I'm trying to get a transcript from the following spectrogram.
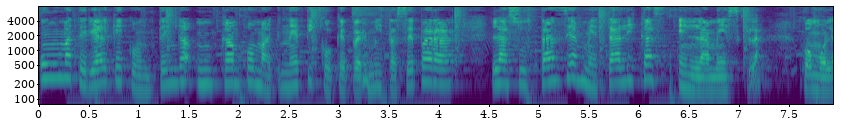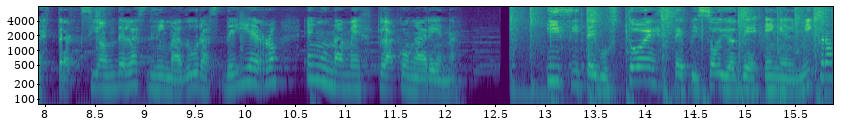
un material que contenga un campo magnético que permita separar las sustancias metálicas en la mezcla, como la extracción de las limaduras de hierro en una mezcla con arena. Y si te gustó este episodio de En el Micro,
